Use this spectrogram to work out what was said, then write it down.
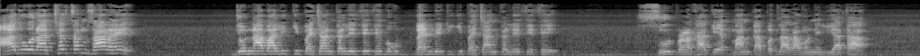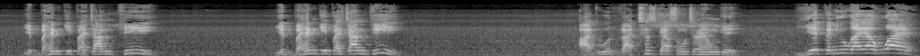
आज वो राक्षस शर्मसार है, जो नाबालिग की पहचान कर लेते थे, बहु, बहन बेटी की पहचान कर लेते थे। सूर प्रणखा के अपमान का बदला रावण ने लिया था। ये बहन की पहचान थी, ये बहन की पहचान थी। आज वो राक्षस क्या सोच रहे होंगे? ये कलयुग आया हुआ है।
